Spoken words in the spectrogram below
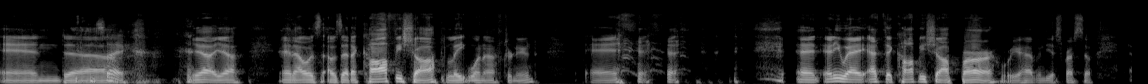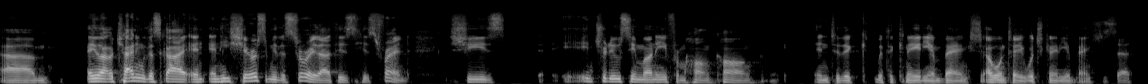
and uh, say. yeah, yeah. And I was I was at a coffee shop late one afternoon, and and anyway, at the coffee shop bar where you're having the espresso, um, anyway, I was chatting with this guy, and, and he shares with me the story that his his friend, she's introducing money from Hong Kong into the with the Canadian banks. I won't tell you which Canadian bank she said.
